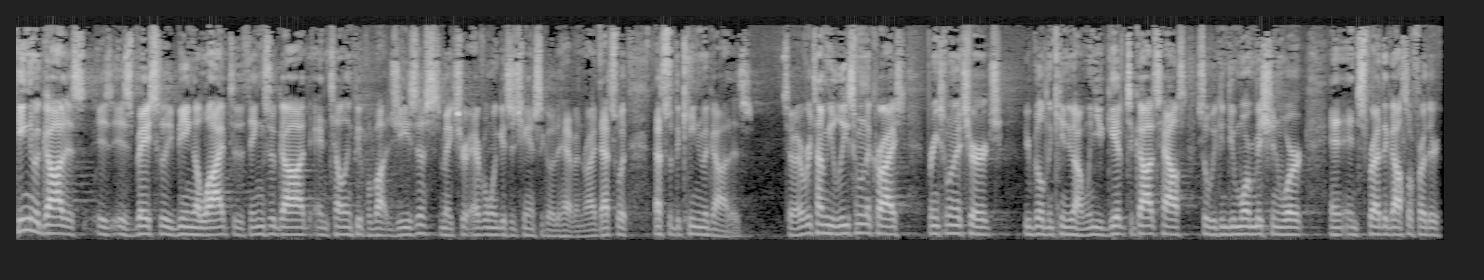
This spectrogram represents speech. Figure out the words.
Kingdom of God is, is, is, basically being alive to the things of God and telling people about Jesus to make sure everyone gets a chance to go to heaven, right? That's what, that's what the kingdom of God is. So every time you lead someone to Christ, bring someone to church, you're building the kingdom of God. When you give to God's house so we can do more mission work and, and spread the gospel further,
